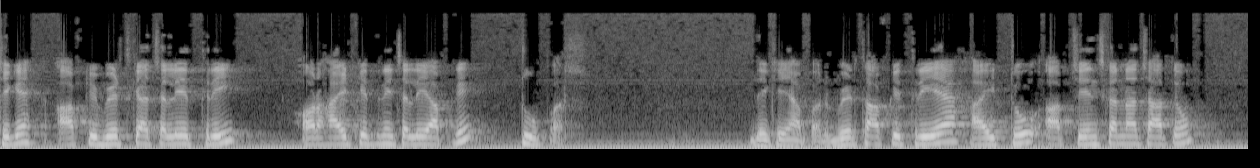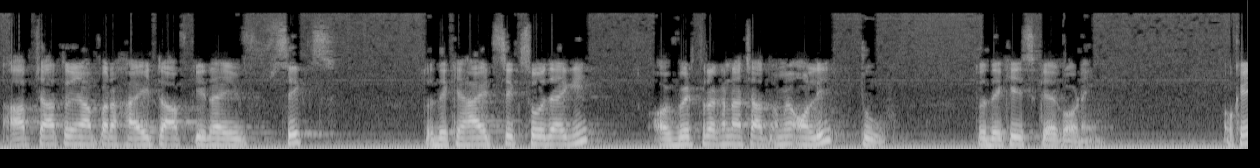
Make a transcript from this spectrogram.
ठीक है? आपकी विर्थ क्या चलिए थ्री और हाइट कितनी चलिए आपकी? टू पर। देखिए यहाँ पर विर्थ आपकी थ्री है हाइट टू आप चेंज करना चाहते हो? आप चाहते हो यहाँ पर हाइट आपकी रही सिक्स तो देखिए हाइट सिक्स हो जाएगी। और विर्थ रखना चाहता हूँ मैं ओनली टू तो देखिए इसके अकॉर्डिंग ओके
